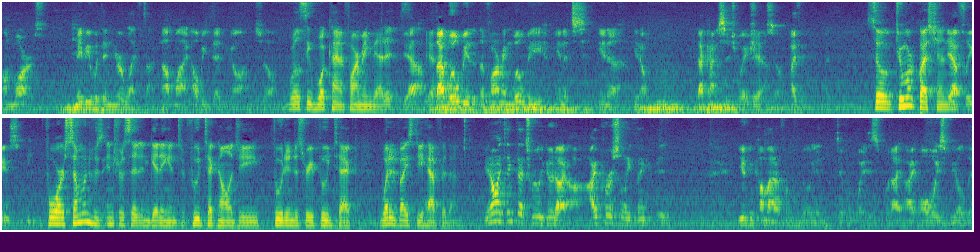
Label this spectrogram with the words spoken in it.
on Mars, maybe within your lifetime, not mine. I'll be dead and gone. So We'll see what kind of farming that is. yeah, Well, that will be the farming will be in its in a you know that kind of situation. Yeah. So I think So two more questions. yeah, please. For someone who's interested in getting into food technology, food industry, food tech, what advice do you have for them? You know, I think that's really good. I I personally think it, you can come at it from a million different ways, but I, I always feel that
